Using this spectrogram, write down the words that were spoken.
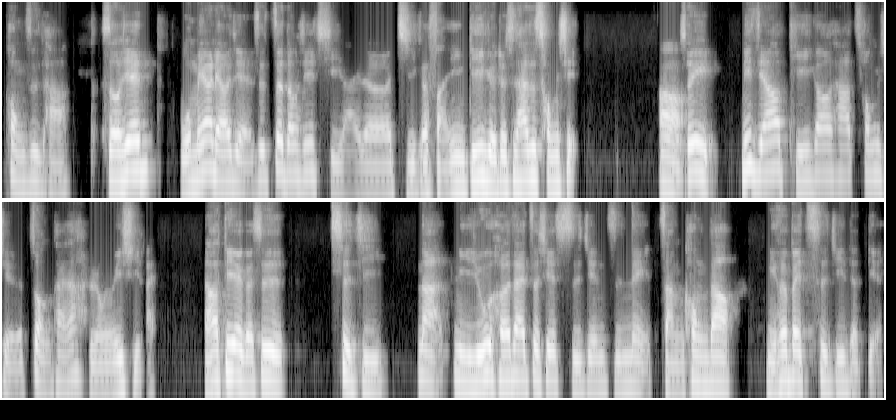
控制它。首先我们要了解是这东西起来的几个反应，第一个就是它是充血啊，所以你只要提高它充血的状态，它很容易起来。然后第二个是。刺激，那你如何在这些时间之内掌控到你会被刺激的点？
